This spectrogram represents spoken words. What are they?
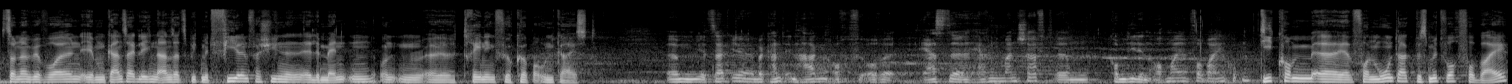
sondern wir wollen eben einen ganzheitlichen Ansatz bieten mit vielen verschiedenen Elementen und ein äh, Training für Körper und Geist. Ähm, jetzt seid ihr bekannt in Hagen auch für eure erste Herrenmannschaft. Ähm, kommen die denn auch mal vorbei und gucken? Die kommen äh, von Montag bis Mittwoch vorbei.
